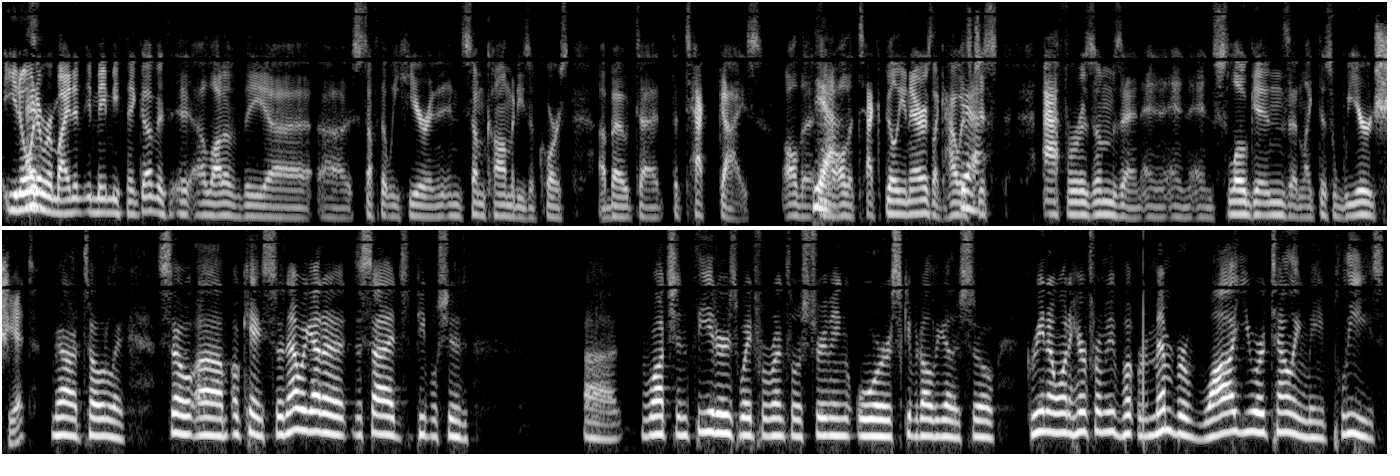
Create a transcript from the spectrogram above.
You know what it And- reminded it made me think of? It, it- a lot of the uh, uh, stuff that we hear in, in some comedies, of course, about uh, the tech guys, all the you know, all the tech billionaires, like how it's Yeah. just aphorisms and, and and and slogans and like this weird shit. No, totally. So, um, okay, so now we gotta decide people should uh, watch in theaters, wait for rental or streaming, or skip it all together. So, Green, I want to hear from you, but remember, while you are telling me, please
